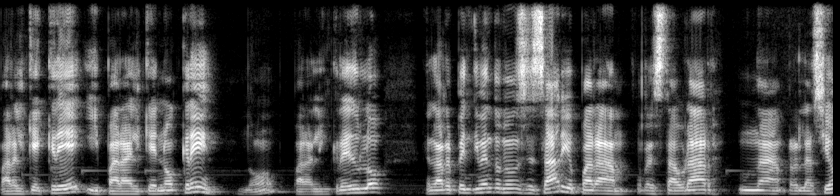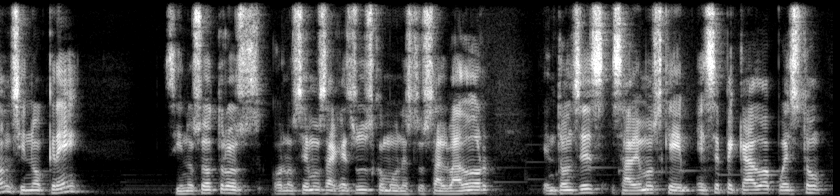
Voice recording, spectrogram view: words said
para el que cree y para el que no cree, ¿no? Para el incrédulo el arrepentimiento no es necesario para restaurar una relación si no cree. Si nosotros conocemos a Jesús como nuestro Salvador, entonces sabemos que ese pecado ha puesto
